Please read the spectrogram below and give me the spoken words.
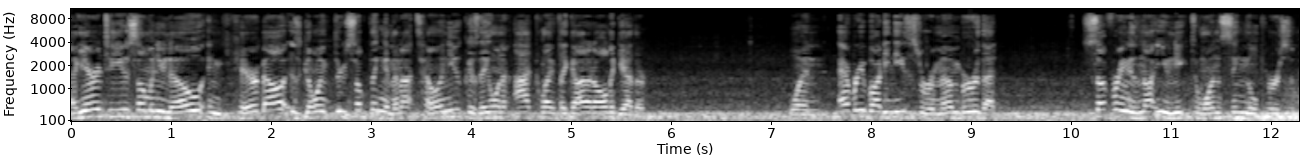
I guarantee you, someone you know and you care about is going through something and they're not telling you because they want to act like they got it all together. When everybody needs to remember that suffering is not unique to one single person.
